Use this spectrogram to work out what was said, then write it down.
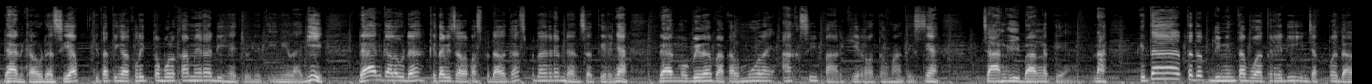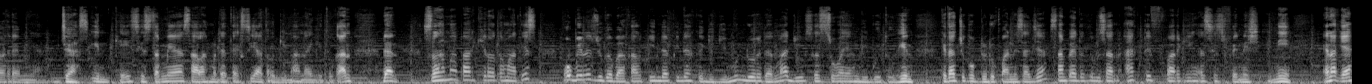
Dan kalau udah siap kita tinggal klik tombol kamera di head unit ini lagi. Dan kalau udah kita bisa lepas pedal gas, pedal rem dan setirnya. Dan mobilnya bakal mulai aksi parkir otomatisnya. Canggih banget ya. Nah, kita tetap diminta buat ready injak pedal remnya. Just in case sistemnya salah mendeteksi atau gimana gitu kan. Dan selama parkir otomatis, mobilnya juga bakal pindah-pindah ke gigi mundur dan maju sesuai yang dibutuhin. Kita cukup duduk manis saja sampai ada tulisan Active Parking Assist Finish ini. Enak ya?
